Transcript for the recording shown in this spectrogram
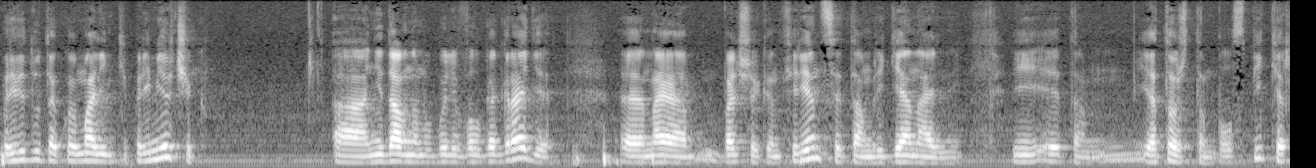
Приведу такой маленький примерчик. А, недавно мы были в Волгограде на большой конференции, там региональной, и э, там, я тоже там был спикер,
